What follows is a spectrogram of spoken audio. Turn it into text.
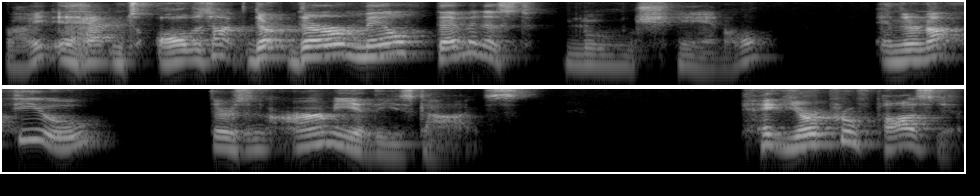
Right? It happens all the time. There, there are male feminist moon channel, and they're not few. There's an army of these guys. You're proof positive.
